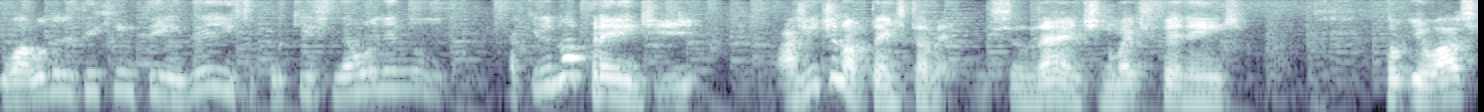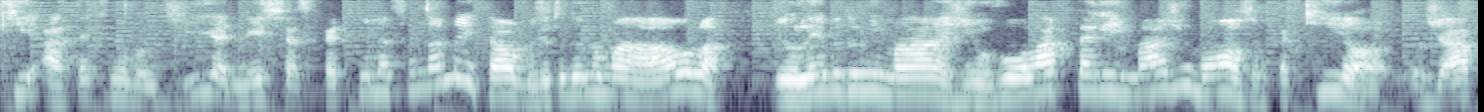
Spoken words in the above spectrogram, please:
o aluno ele tem que entender isso, porque senão ele não, aquilo não aprende. E a gente não aprende também, isso, né? A gente não é diferente. Então, eu acho que a tecnologia, nesse aspecto, é fundamental. Eu estou dando uma aula, eu lembro de uma imagem, eu vou lá, pego a imagem e mostro. Tá aqui, ó, eu já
